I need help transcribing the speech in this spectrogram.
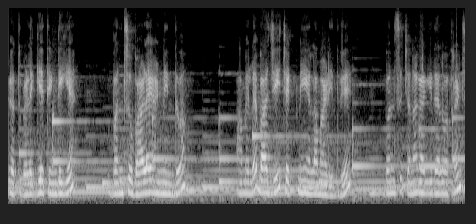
ಇವತ್ತು ಬೆಳಗ್ಗೆ ತಿಂಡಿಗೆ ಬನ್ಸು ಬಾಳೆಹಣ್ಣಿಂದು. ಆಮೇಲೆ ಬಾಜಿ, ಚಟ್ನಿ ಎಲ್ಲ ಮಾಡಿದ್ವಿ. ಬನ್ಸು ಚೆನ್ನಾಗಾಗಿದೆ ಅಲ್ವಾ ಫ್ರೆಂಡ್ಸ್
